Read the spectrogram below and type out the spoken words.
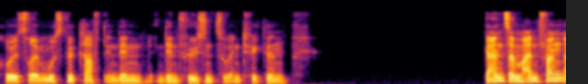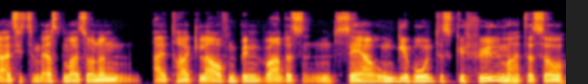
größere Muskelkraft in den, in den Füßen zu entwickeln. Ganz am Anfang, als ich zum ersten Mal so einen Alltag gelaufen bin, war das ein sehr ungewohntes Gefühl. Man hat das so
